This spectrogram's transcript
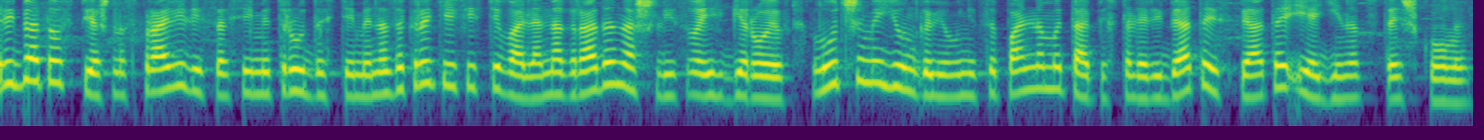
Ребята успешно справились со всеми трудностями. На закрытии фестиваля награды нашли своих героев. Лучшими юнгами в муниципальном этапе стали ребята из 5 и 11 школы.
